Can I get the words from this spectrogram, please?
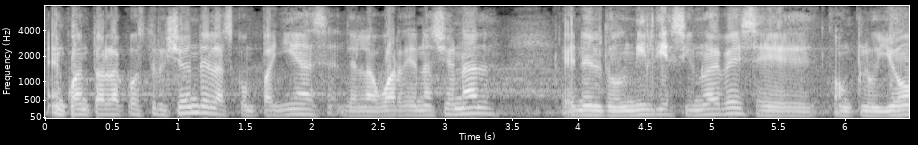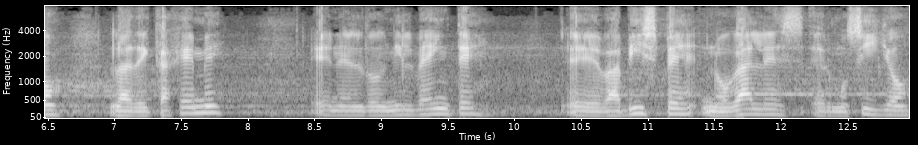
En cuanto a la construcción de las compañías de la Guardia Nacional, en el 2019 se concluyó la de Cajeme, en el 2020 eh, Bavispe, Nogales, Hermosillo,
